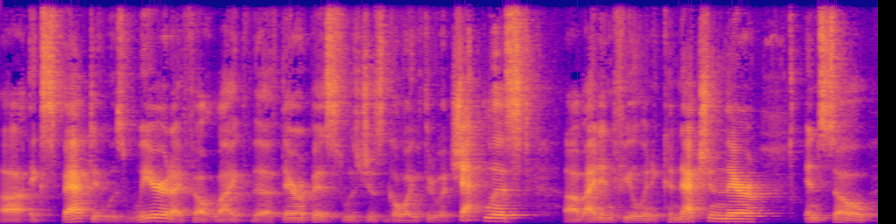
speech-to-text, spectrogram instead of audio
uh, expect. It was weird. I felt like the therapist was just going through a checklist. Um, I didn't feel any connection there. And so,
